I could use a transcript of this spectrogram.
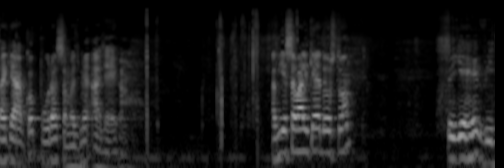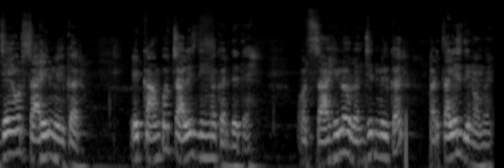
ताकि आपको पूरा समझ में आ जाएगा। अब ये सवाल क्या है दोस्तों? तो ये है विजय और साहिल मिलकर। एक काम को चालीस दिन में कर देते हैं। और साहिल और रंजीत मिलकर अड़तालीस दिनों में।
